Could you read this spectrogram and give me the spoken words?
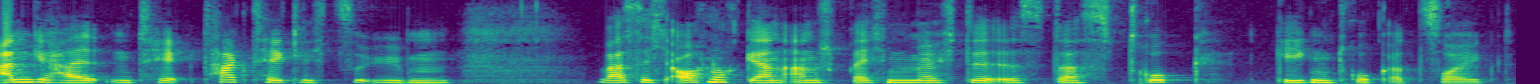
angehalten, tagtäglich zu üben. Was ich auch noch gern ansprechen möchte, ist, dass Druck Gegendruck erzeugt.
